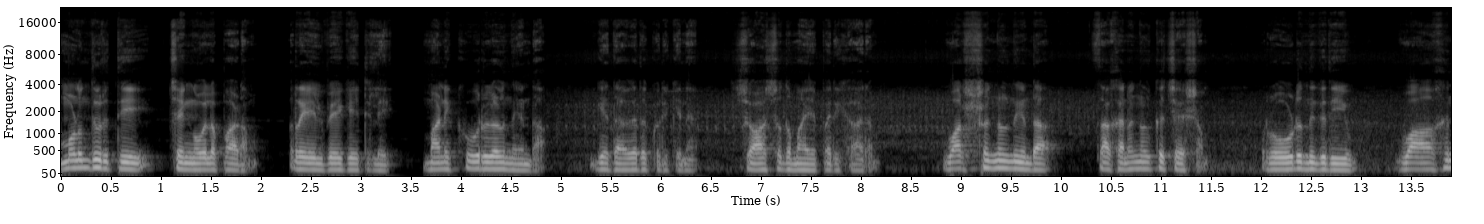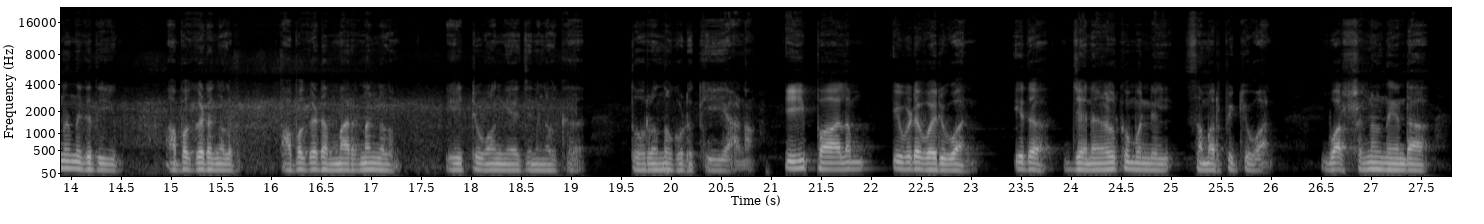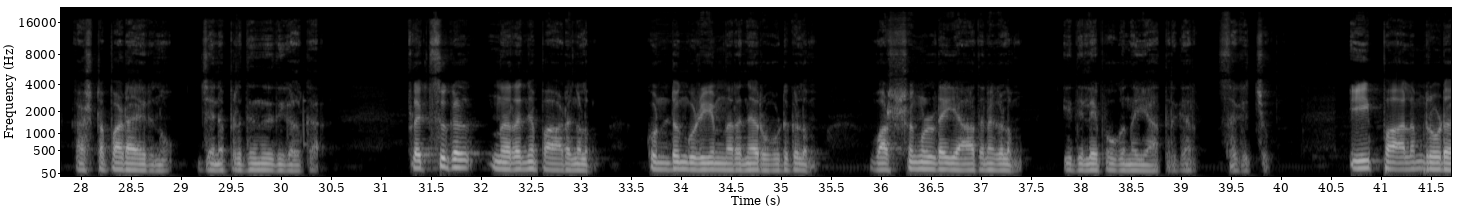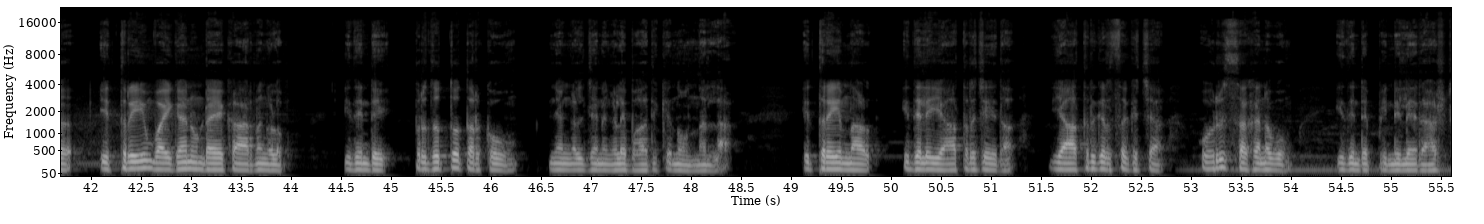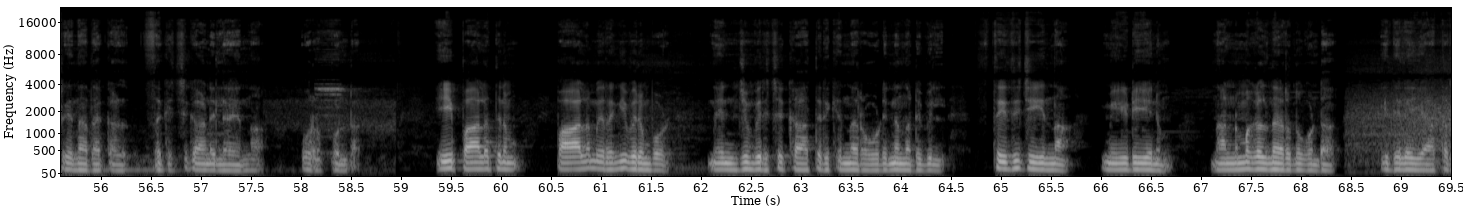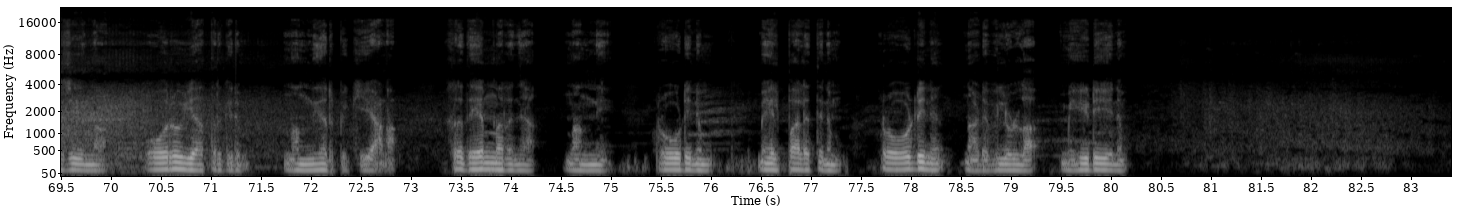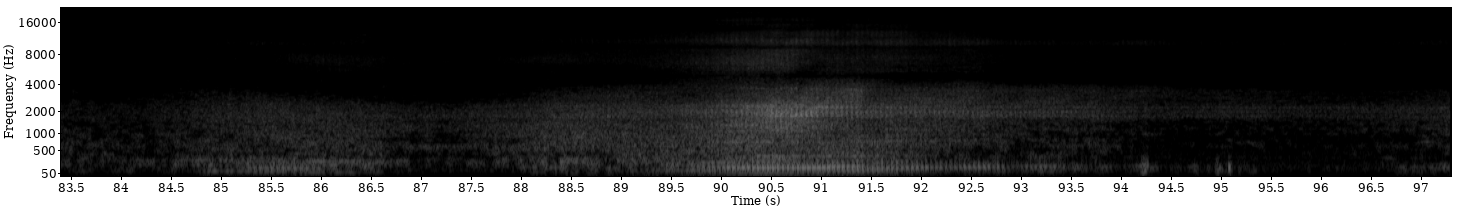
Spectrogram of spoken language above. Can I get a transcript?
മുളുന്തുരുത്തി ചെങ്ങോലപ്പാടം railway ഗേറ്റിലെ മണിക്കൂറുകൾ നീണ്ട ഗതാഗതക്കുരുക്കിന് ശാശ്വതമായ പരിഹാരം. വർഷങ്ങൾ നീണ്ട സഹനങ്ങൾക്ക് ശേഷം റോഡ് നികുതിയും വാഹന നികുതിയും അപകടങ്ങളും അപകട മരണങ്ങളും ഏറ്റുവാങ്ങിയ ജനങ്ങൾക്ക് തുറന്നു കൊടുക്കുകയാണ് ഈ പാലം ഇവിടെ വരുവാൻ ഇത് ജനങ്ങൾക്ക് മുന്നിൽ സമർപ്പിക്കുവാൻ വർഷങ്ങൾ നീണ്ട കഷ്ടപ്പാടായിരുന്നു ജനപ്രതിനിധികൾക്ക്. ഫ്ലെക്സുകൾ നിറഞ്ഞ പാടങ്ങളും കുണ്ടും കുഴിയും നിറഞ്ഞ റോഡുകളും വർഷങ്ങളുടെ യാതനകളും ഇതിലെ പോകുന്ന യാത്രികർ സഹിച്ചു. ഈ പാലം റോഡ് ഇത്രയും വൈകാനുണ്ടായ കാരണങ്ങളും ഇതിന്റെ പൃഥുത്വ തർക്കവും ഞങ്ങൾ ജനങ്ങളെ ബാധിക്കുന്ന ഒന്നല്ല. ഇത്രയും നാൾ ഇതിലെ യാത്ര ചെയ്ത യാത്രികർ സഹിച്ച ഒരു സഹനവും ഇതിന്റെ പിന്നിലെ രാഷ്ട്രീയ നേതാക്കൾ സഹിച്ചു കാണില്ല എന്ന് ഉറപ്പുണ്ട്. ഈ പാലത്തിനും പാലം ഇറങ്ങി വരുമ്പോൾ നെഞ്ചും വിരിച്ച് കാത്തിരിക്കുന്ന റോഡിന് നടുവിൽ സ്ഥിതി ചെയ്യുന്ന മീഡിയനും നന്മകൾ നേർന്നുകൊണ്ട് ഇതിലെ യാത്ര ചെയ്യുന്ന ഓരോ യാത്രികരും നന്ദി അർപ്പിക്കുകയാണ്. ഹൃദയം നിറഞ്ഞ നന്ദി. റോഡിനും മേൽപ്പാലത്തിനും റോഡിന് നടുവിലുള്ള മീഡിയനും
